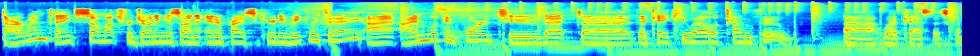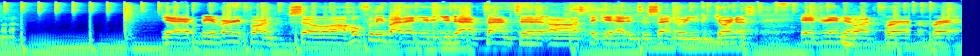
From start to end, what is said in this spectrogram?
Darwin, thanks so much for joining us on Enterprise Security Weekly today. I, am looking forward to that uh, the KQL Kung Fu uh, webcast that's coming up. Yeah, it'll be very fun. So uh, hopefully by then you'd, you'd have time to uh, stick your head into Sentinel and you can join us, Adrian. Yeah. But for for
